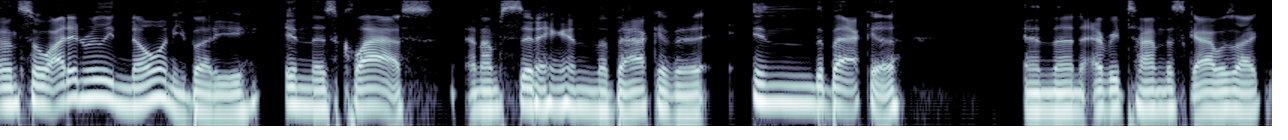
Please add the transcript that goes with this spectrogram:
and so I didn't really know anybody in this class. And I'm sitting in the back of it, in the back of, and then every time this guy was like,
